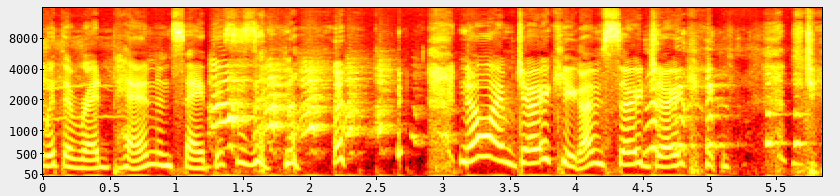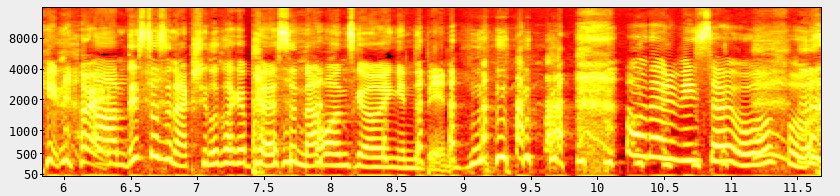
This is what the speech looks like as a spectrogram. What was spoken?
with a red pen and say, this is No, I'm joking. I'm so joking. Do you know? Um, this doesn't actually look like a person. That one's going in the bin. Oh, that would be so awful.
